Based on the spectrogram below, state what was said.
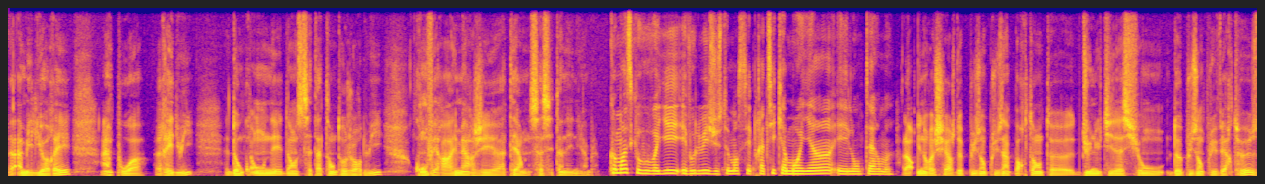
euh, améliorée, un poids réduit. Donc on est dans cette attente aujourd'hui qu'on verra émerger à terme, ça c'est indéniable. Comment est-ce que vous voyez évoluer justement ces pratiques à moyen et long terme? Alors une recherche de plus en plus importante euh, d'une utilisation de plus en plus vertueuse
